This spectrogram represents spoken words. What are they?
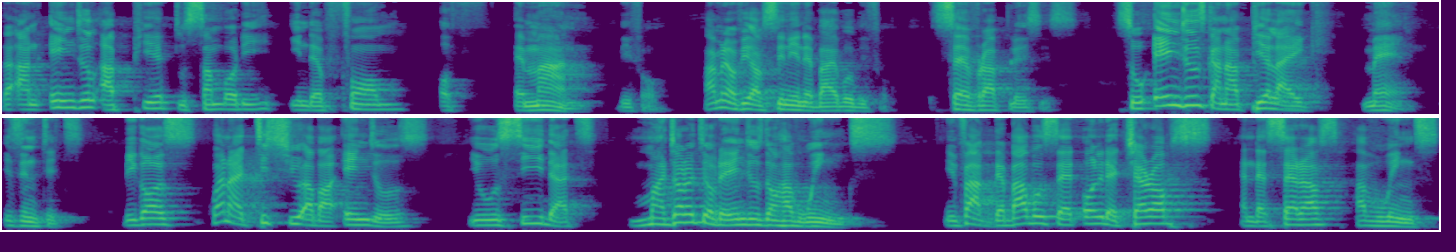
that an angel appeared to somebody in the form of a man before. How many of you have seen in the Bible before? Several places. So angels can appear like men, isn't it? Because when I teach you about angels, you will see that majority of the angels don't have wings. In fact, the Bible said only the cherubs and the seraphs have wings.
